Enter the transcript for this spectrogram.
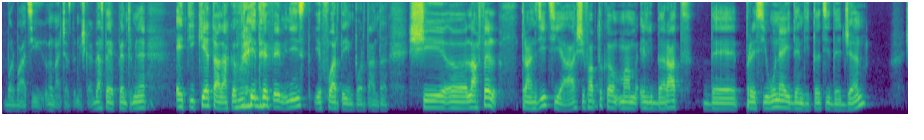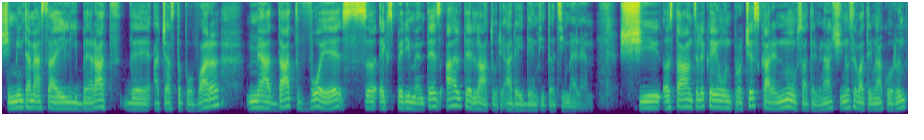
bărbații în această mișcare. De asta e pentru mine eticheta, dacă vrei, de feminist e foarte importantă. Și uh, la fel, tranziția și faptul că m-am eliberat de presiunea identității de gen și mintea mea s-a eliberat de această povară, mi-a dat voie să experimentez alte laturi ale identității mele. Și ăsta înțeleg că e un proces care nu s-a terminat și nu se va termina curând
